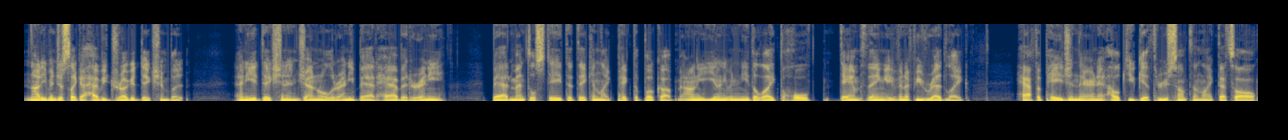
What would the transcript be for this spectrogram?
not even just like a heavy drug addiction, but any addiction in general or any bad habit or any bad mental state that they can like pick the book up. I don't you don't even need to like the whole damn thing even if you read like half a page in there and it helped you get through something like that's all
